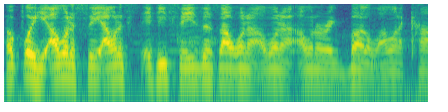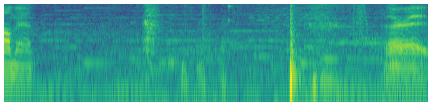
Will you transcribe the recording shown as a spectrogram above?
Hopefully, he, I want to see. I want to if he sees this, I want to. I want to. I want to rebuttal. I want to comment. All right.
